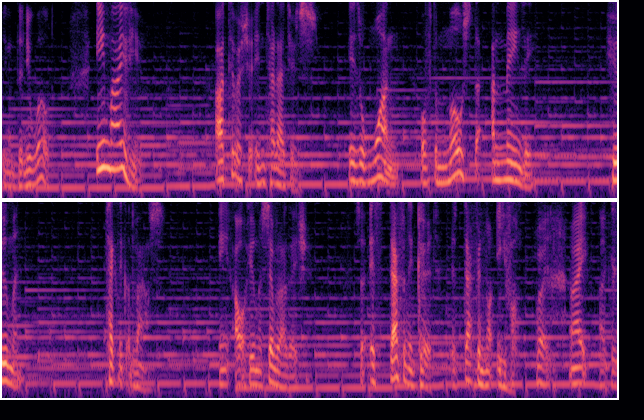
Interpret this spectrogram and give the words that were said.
in the new world? In my view, artificial intelligence is one of the most amazing human technical advance in our human civilization. So it's definitely good. It's definitely not evil. Right. Right. I agree.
